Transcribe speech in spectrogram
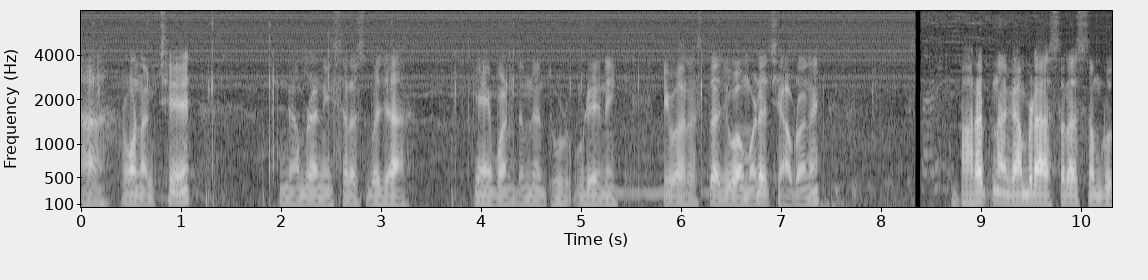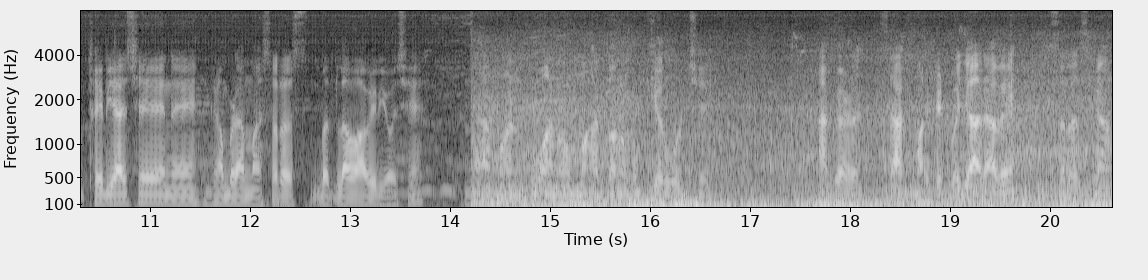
આ રોનક છે. ગામડાની સરસ બજાર. ક્યાંય પણ તમને ધૂળ ઉડે નહીં એવા રસ્તા જોવા મળે છે આપણને. ભારતના ગામડા સરસ સમૃદ્ધ થઈ રહ્યા છે અને ગામડામાં સરસ બદલાવ આવી રહ્યો છે. આ મણ કૂવાનો મહત્ત્વનો મુખ્ય રોડ છે. આગળ શાક માર્કેટ બજાર આવે. સરસ ગામ.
